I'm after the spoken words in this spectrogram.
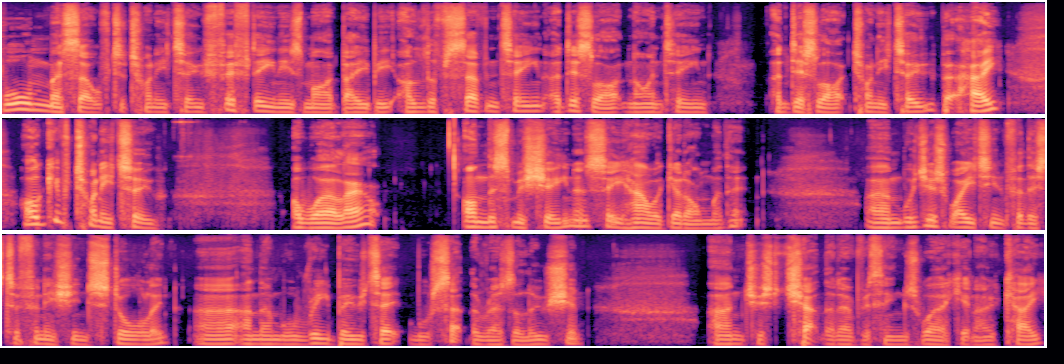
warm myself to 22. 15 is my baby. I love 17. I dislike 19 and dislike 22. But hey, I'll give 22 a whirl out on this machine and see how I get on with it. Um, we're just waiting for this to finish installing uh, and then we'll reboot it. We'll set the resolution and just check that everything's working okay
